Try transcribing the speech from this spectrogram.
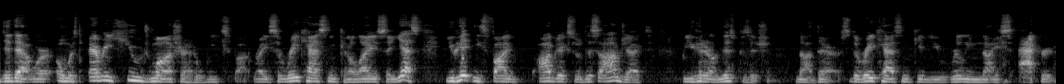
did that where almost every huge monster had a weak spot, right? So raycasting can allow you to say, yes, you hit these five objects or this object, but you hit it on this position, not there. So the raycasting give you really nice, accurate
